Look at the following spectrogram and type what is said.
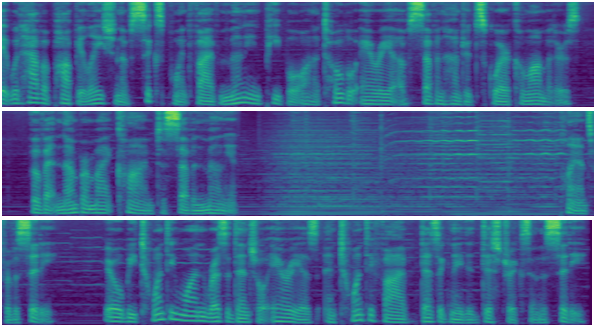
It would have a population of 6.5 million people on a total area of 700 square kilometers, though that number might climb to 7 million. Plans for the city. There will be 21 residential areas and 25 designated districts in the city.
